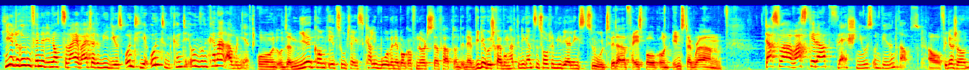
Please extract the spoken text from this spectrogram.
Hier drüben findet ihr noch zwei weitere Videos und hier unten könnt ihr unseren Kanal abonnieren. Und unter mir kommt ihr zu Textcalibur, wenn ihr Bock auf Nerdstuff habt. Und in der Videobeschreibung habt ihr die ganzen Social Media Links zu Twitter, Facebook und Instagram. Das war Was geht ab? Flash News und wir sind raus. Auf Wiederschauen.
